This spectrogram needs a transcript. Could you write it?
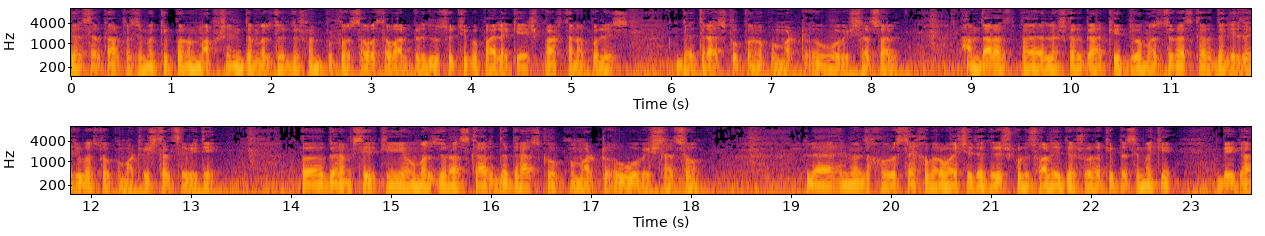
د سرکار په سیمه کې پرون ماپښین د مزدور دښمن په پوسته وسلوال برید وسو چې په پایله کې شپږ تنه پولیس د دراسکوپنو په مټ وویشتل سول همداراز په لشکرګاه کې دوه مزدور عسکر د لیزري وسلو په مټ وشتل شوي دي په ګرمسیر کې یو مزدور عسکر د دراسکو په مټ وویشتل شو له هلمند څخه وروستی خبر وایي چې د ګریش ولسوالۍ د شورکي په سیمه کې بیګا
